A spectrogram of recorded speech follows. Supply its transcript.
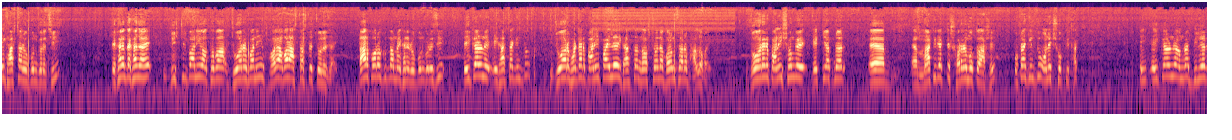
এই ঘাসটা রোপণ করেছি। এখানে দেখা যায় বৃষ্টির পানি অথবা জোয়ারের পানি হয় আবার আস্তে আস্তে চলে যায়। তারপরও কিন্তু আমরা এখানে রোপণ করেছি। এই কারণে এই ঘাসটা কিন্তু জোয়ার ভাটার পানি পাইলে এই ঘাসটা নষ্ট হয় না বরং আরও ভালো হয়। জোয়ারের পানির সঙ্গে একটি আপনার মাটির একটা সরের মতো আসে, ওটা কিন্তু অনেক শক্তি থাকে। এই এই কারণে আমরা বিলের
